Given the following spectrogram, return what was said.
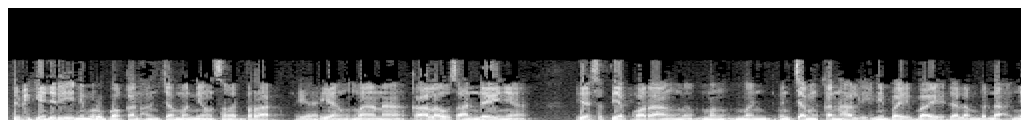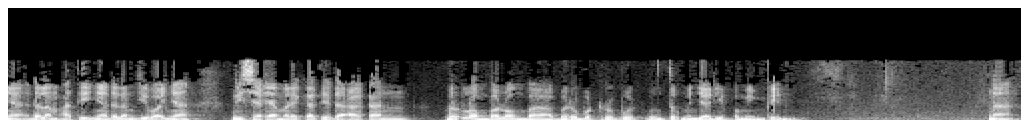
Demikian. Jadi ini merupakan ancaman yang sangat berat ya yang mana kalau seandainya ya setiap orang men men mencamkan hal ini baik-baik dalam benaknya, dalam hatinya, dalam jiwanya, niscaya mereka tidak akan berlomba-lomba, berebut-rebut untuk menjadi pemimpin. Nah,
